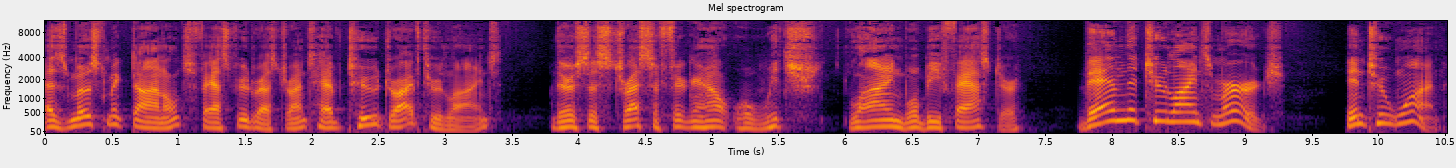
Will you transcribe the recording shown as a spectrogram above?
As most McDonald's fast food restaurants have two drive through lines, there's the stress of figuring out, well, which line will be faster. Then the two lines merge into one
